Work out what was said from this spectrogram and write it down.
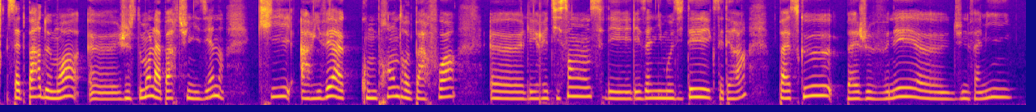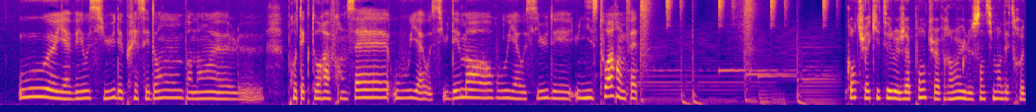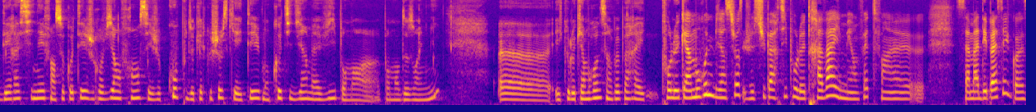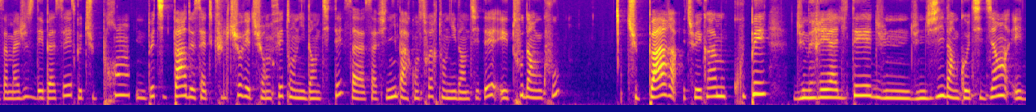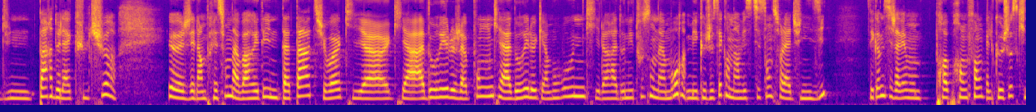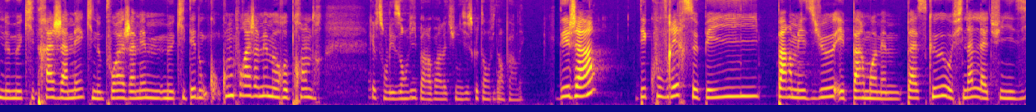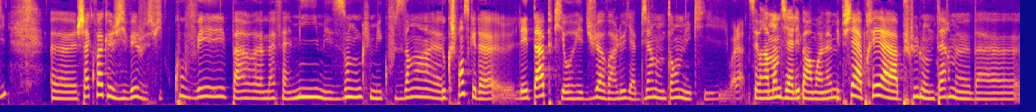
cette part de moi, euh, justement la part tunisienne, qui arrivait à comprendre parfois euh, les réticences, les, animosités, etc. Parce que bah, je venais euh, d'une famille où euh, il y avait aussi eu des précédents pendant le protectorat français, où il y a aussi eu des morts, où il y a aussi eu une histoire en fait. Quand tu as quitté le Japon, tu as vraiment eu le sentiment d'être déraciné, enfin ce côté je reviens en France et je coupe de quelque chose qui a été mon quotidien, ma vie pendant, pendant deux ans et demi. Euh, et que le Cameroun, c'est un peu pareil. Pour le Cameroun, bien sûr, je suis partie pour le travail, mais en fait, euh, ça m'a dépassé, quoi. Ça m'a juste dépassé. Parce que tu prends une petite part de cette culture et tu en fais ton identité. Ça, ça finit par construire ton identité. Et tout d'un coup, tu pars tu es quand même coupé d'une réalité, d'une vie, d'un quotidien et d'une part de la culture j'ai l'impression d'avoir été une tata, tu vois, qui a, qui a adoré le Japon, qui a adoré le Cameroun, qui leur a donné tout son amour, mais que je sais qu'en investissant sur la Tunisie, c'est comme si j'avais mon propre enfant, quelque chose qui ne me quittera jamais, qui ne pourra jamais me quitter, donc qu'on ne pourra jamais me reprendre. Quelles sont les envies par rapport à la Tunisie? Est-ce que tu as envie d'en parler? Déjà, découvrir ce pays par mes yeux et par moi-même, parce que au final, la Tunisie, euh, chaque fois que j'y vais, je suis couvée par euh, ma famille, mes oncles, mes cousins. Euh. Donc je pense que l'étape qui aurait dû avoir lieu il y a bien longtemps, mais qui, voilà, c'est vraiment d'y aller par moi-même. Et puis après, à plus long terme, bah,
